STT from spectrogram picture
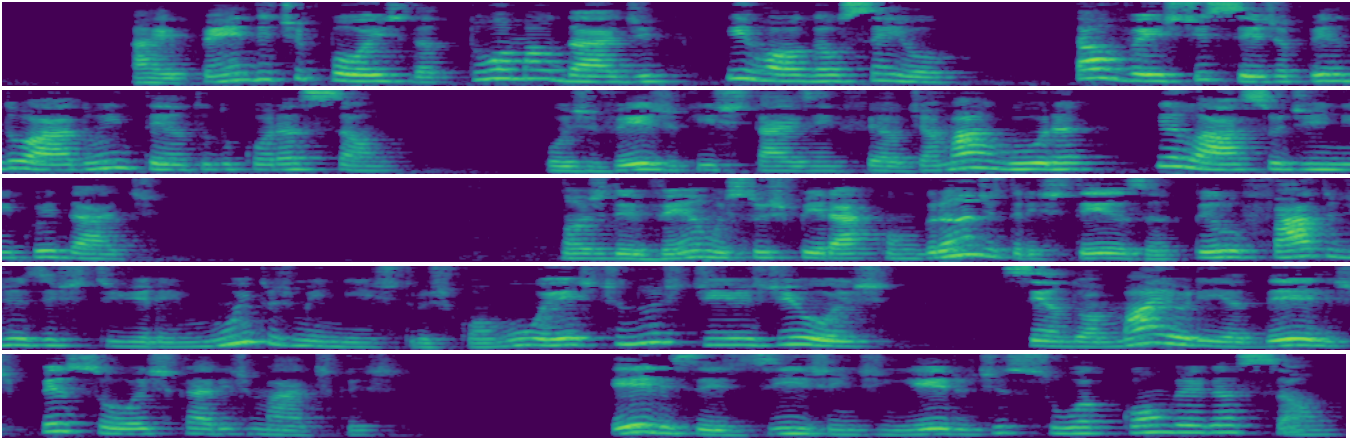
Arrepende-te, pois, da tua maldade e roga ao Senhor. Talvez te seja perdoado o intento do coração, pois vejo que estás em fel de amargura e laço de iniquidade nós devemos suspirar com grande tristeza pelo fato de existirem muitos ministros como este nos dias de hoje, sendo a maioria deles pessoas carismáticas. Eles exigem dinheiro de sua congregação.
